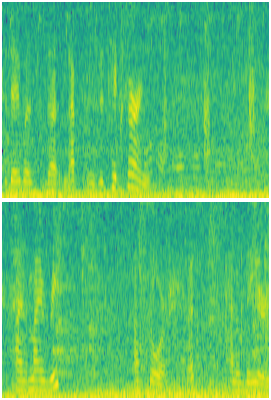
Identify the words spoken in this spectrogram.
Today was the left knee. They take turns. And my ribs are sore. That's kind of weird.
